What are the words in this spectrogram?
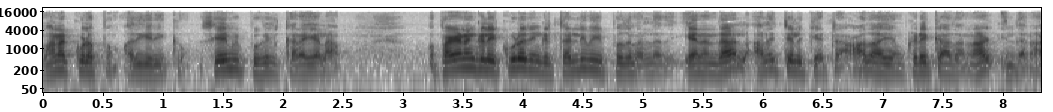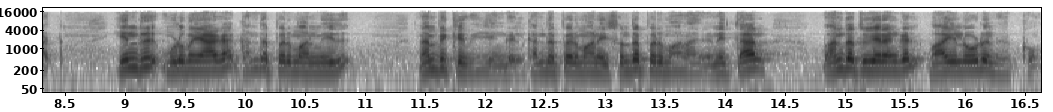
மனக்குழப்பம் அதிகரிக்கும் சேமிப்புகள் கரையலாம். பயணங்களை கூட நீங்கள் தள்ளி வைப்பது நல்லது. ஏனென்றால் அலைச்சலுக்கேற்ற ஆதாயம் கிடைக்காத நாள் இந்த நாள். இன்று முழுமையாக கந்தப்பெருமான் மீது நம்பிக்கை வையுங்கள் கந்தப்பெருமானை சொந்த பெருமானாய் நினைத்தால் வந்த துயரங்கள் வாயிலோடு நிற்கும்.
